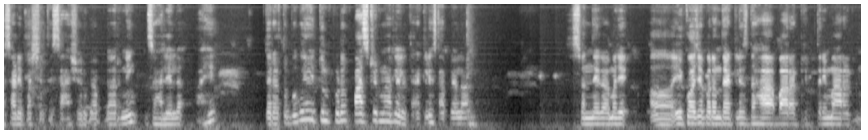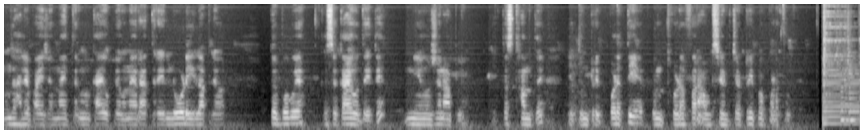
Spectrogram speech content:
साडेपाचशे ते सहाशे रुपये आपलं अर्निंग झालेलं आहे. तर आता बघूया इथून पुढं पाच ट्रिप मारलेले आहेत. ॲटलिस्ट आपल्याला संध्याकाळ म्हणजे एक वाजेपर्यंत ॲटलिस्ट दहा बारा ट्रिप तरी मार झाले पाहिजे. नाहीतर मग काय उपयोग नाही. रात्री लोड येईल आपल्यावर. तर बघूया कसं काय होतंय ते नियोजन आपलं. इथंच थांबतंय. इथून ट्रिप पडते पण थोडंफार आउटसाईडच्या ट्रिप पडतात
